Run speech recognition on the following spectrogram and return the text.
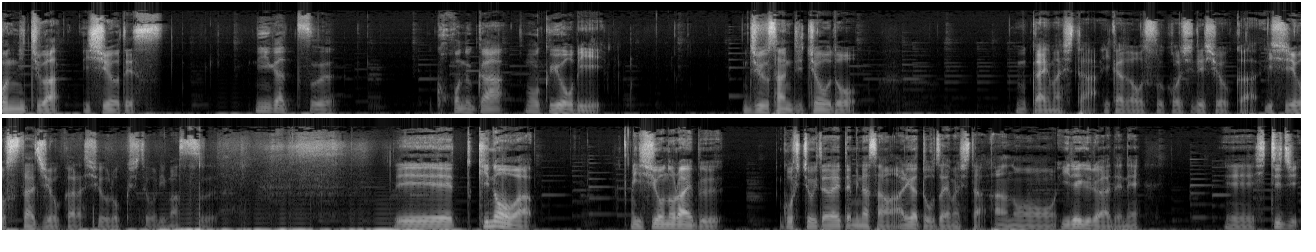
こんにちは、石尾です。2月9日木曜日、13時ちょうど迎えました。いかがお過ごしでしょうか？石尾スタジオから収録しております。えーっと、昨日は石尾のライブご視聴いただいた皆さんありがとうございました。あのーイレギュラーでね、えー7時、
